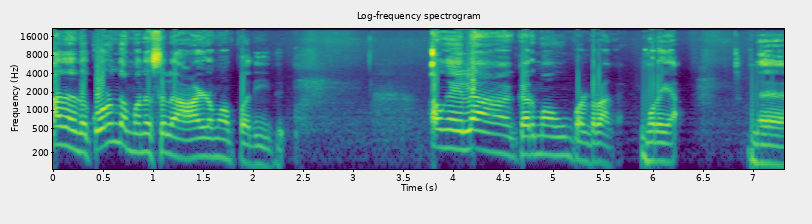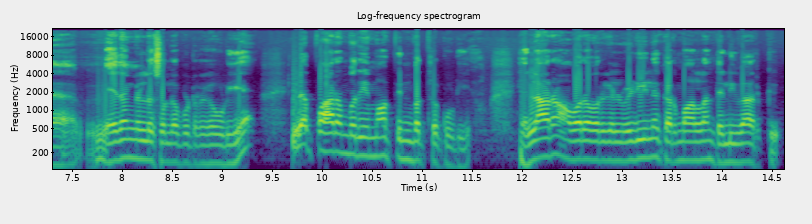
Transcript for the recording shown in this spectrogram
அது அந்த குழந்தை மனசில் ஆழமாக பதியுது. அவங்க எல்லா கர்மாவும் பண்ணுறாங்க முறையாக இந்த வேதங்களில் சொல்லப்பட்டிருக்கக்கூடிய இல்லை பாரம்பரியமாக பின்பற்றக்கூடிய. எல்லாரும் அவரவர்கள் வழியில் கர்மாலாம் தெளிவாக இருக்குது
